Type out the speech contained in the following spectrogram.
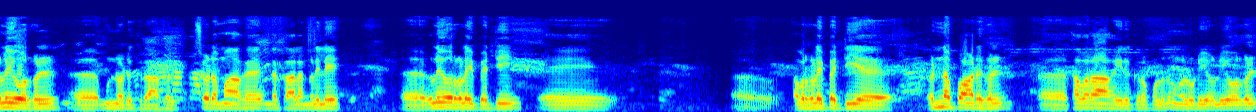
இளையோர்கள் முன்னெடுக்கிறார்கள். சுடமாக இந்த காலங்களிலே இளையோர்களை பற்றி அவர்களை பற்றிய எண்ணப்பாடுகள் தவறாக இருக்கிற பொழுது உங்களுடைய இளையோர்கள்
